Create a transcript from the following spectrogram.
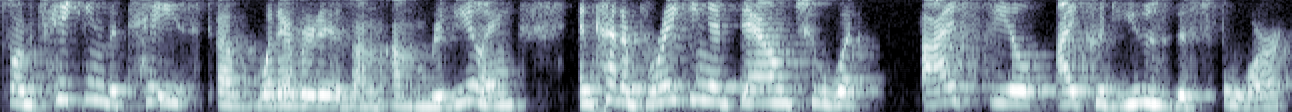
So I'm taking the taste of whatever it is I'm, I'm reviewing and kind of breaking it down to what I feel I could use this for.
